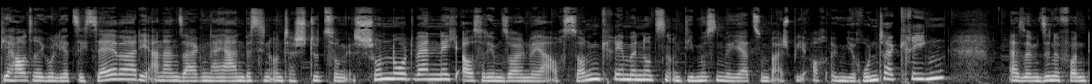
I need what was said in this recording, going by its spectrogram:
die Haut reguliert sich selber. Die anderen sagen, naja, ein bisschen Unterstützung ist schon notwendig. Außerdem sollen wir ja auch Sonnencreme benutzen und die müssen wir ja zum Beispiel auch irgendwie runterkriegen. Also im Sinne von,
